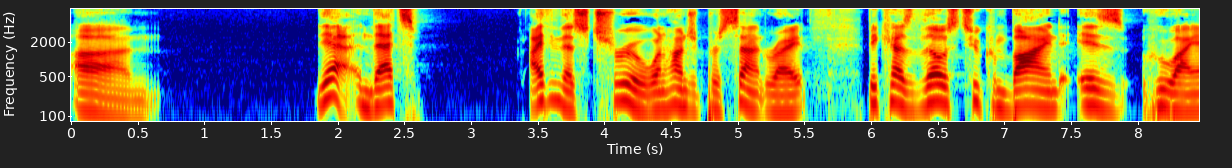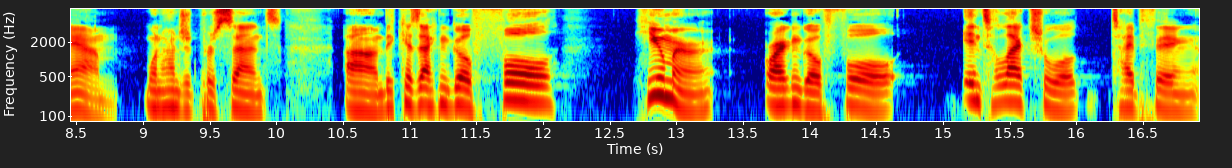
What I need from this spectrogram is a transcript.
Um, yeah, and that's I think that's true, one hundred percent, right? Because those two combined is who I am, one hundred percent. Um, because I can go full humor or I can go full intellectual type thing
